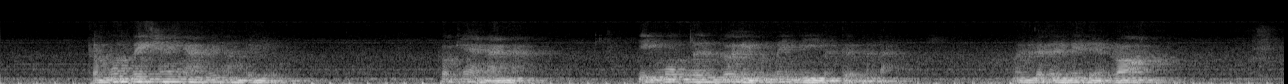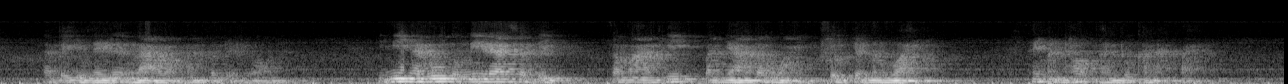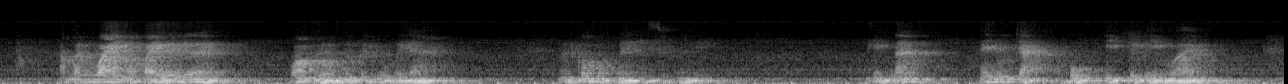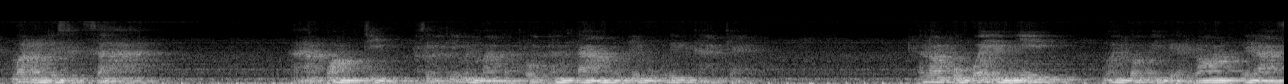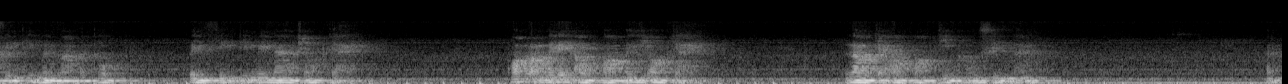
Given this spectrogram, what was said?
ๆสมมติไม่ใช้งานไม่ทำประโยชน์ก็แค่นั้นนะอีกมุมหนึ่งก็เห็นมันไม่มีมันเกิดมันดับมันก็เลยไม่เดือดร้อน ถ้าไปอยู่ในเรื่องราวเหล่านั้นก็เดือดร้อน ทีนี้ถ้ารู้ตรงนี้แล้วสติสมาธิปัญญาต้องไหวฝึกจนมันไหวให้มันเท่าทันทุกขณะไปถ้ามันไวเข้าไปเรื่อยๆ ความหลงมันก็อยู่ไม่ได้ มันก็หมดในที่สุดนั่นเองเหตุนั้นให้รู้จักผูกจิตตัวเองไว้ เมื่อเราจะศึกษา หาความจริง สิ่งที่มันมากระทบทางตาหูจมูกลิ้นกายใจ ถ้าเราผูกไว้อย่างนี้ มันก็ไม่เดือดร้อน เวลาสิ่งที่มันมากระทบ เป็นสิ่งที่ไม่น่าชอบใจ เพราะเราไม่ได้เอาความไม่ชอบใจ เราจะเอาความจริงของสิ่งนั้น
